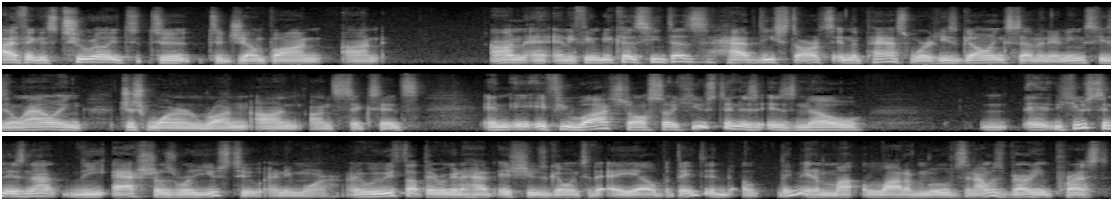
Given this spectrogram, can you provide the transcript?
I think it's too early to, to, to jump on on on anything because he does have these starts in the past where he's going seven innings, he's allowing just one run on on six hits, and if you watched also, Houston is is no. Houston is not the Astros we're used to anymore. I mean, we thought they were going to have issues going to the AL, but they did. They made a, mo- a lot of moves, and I was very impressed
